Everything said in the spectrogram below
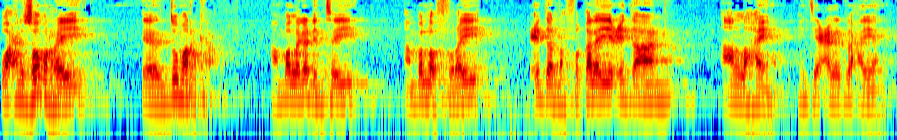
Waxaynu soo maray dumarka. Amba laga dhintay amba la furay cidda nafaqale iyo cidda aan aan lahayn. Intay cadad baxayaan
